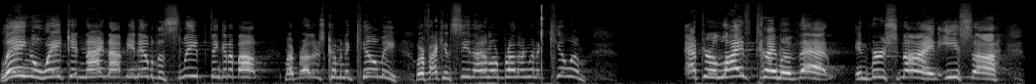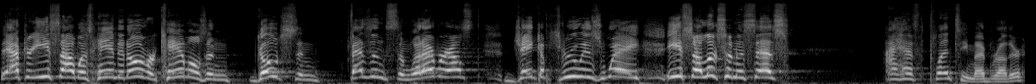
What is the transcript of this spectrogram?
laying awake at night, not being able to sleep, thinking about my brother's coming to kill me, or if I can see that little brother, I'm going to kill him. After a lifetime of that, in verse 9, Esau, after Esau was handed over camels and goats and pheasants and whatever else Jacob threw his way, Esau looks at him and says, I have plenty, my brother.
